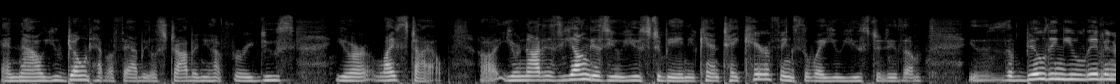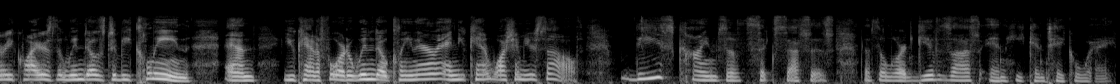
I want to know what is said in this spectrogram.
and now you don't have a fabulous job and you have to reduce your lifestyle? Uh, you're not as young as you used to be and you can't take care of things the way you used to do them. The building you live in requires the windows to be clean and you can't afford a window cleaner and you can't wash them yourself. These kinds of successes that the Lord gives us and He can take away.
